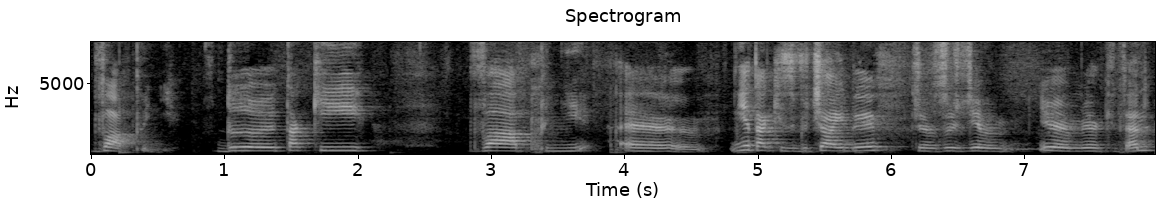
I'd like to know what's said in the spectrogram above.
wapń. Taki wapń, e, nie taki zwyczajny, czy coś, nie wiem, nie wiem jaki ten,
